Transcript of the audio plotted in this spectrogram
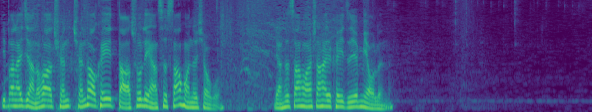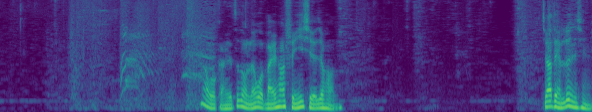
一般来讲的话，全全套可以打出两次三环的效果，两次三环伤害就可以直接秒人了。那我感觉这种人我买一双水银鞋就好了。加点韧性。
